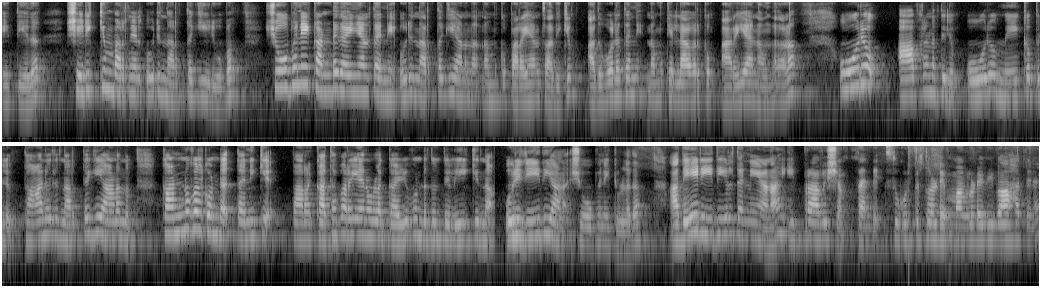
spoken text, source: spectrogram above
എത്തിയത്. ശരിക്കും പറഞ്ഞാൽ ഒരു നർത്തകി രൂപം. ശോഭനയെ കണ്ടു കഴിഞ്ഞാൽ തന്നെ ഒരു നർത്തകിയാണെന്ന് നമുക്ക് പറയാൻ സാധിക്കും. അതുപോലെ തന്നെ നമുക്കെല്ലാവർക്കും അറിയാനാവുന്നതാണ് ഓരോ ആഭരണത്തിലും ഓരോ മേക്കപ്പിലും താനൊരു നർത്തകിയാണെന്നും കണ്ണുകൾ കൊണ്ട് തനിക്ക് പറ കഥ പറയാനുള്ള കഴിവുണ്ടെന്നും തെളിയിക്കുന്ന ഒരു രീതിയാണ് ശോഭനയ്ക്കുള്ളത്. അതേ രീതിയിൽ തന്നെയാണ് ഇപ്രാവശ്യം തന്റെ സുഹൃത്തുക്കളുടെ മകളുടെ വിവാഹത്തിന്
